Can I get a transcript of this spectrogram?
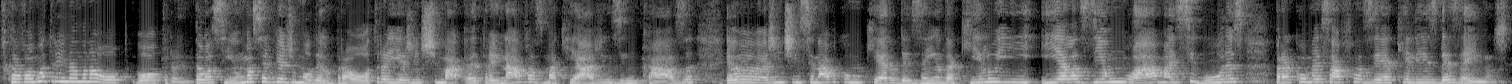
ficava uma treinando na outra. Então, assim, uma servia de modelo para outra e a gente eh, treinava as maquiagens em casa. Eu, a gente ensinava como que era o desenho daquilo e, e elas iam lá mais seguras para começar a fazer aqueles desenhos.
